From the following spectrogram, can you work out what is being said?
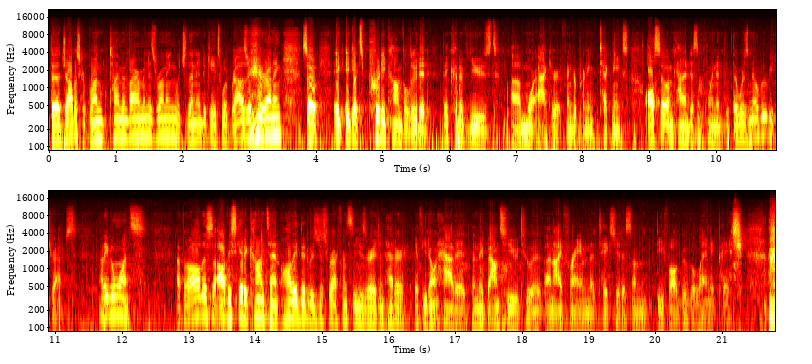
the JavaScript runtime environment is running, which then indicates what browser you're running. So it, it gets pretty convoluted. They could have used uh, more accurate fingerprinting techniques. Also, I'm kind of disappointed that there was no booby traps, not even once. After all this obfuscated content, all they did was just reference the user agent header. If you don't have it, then they bounce you to a, an iframe that takes you to some default Google landing page.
